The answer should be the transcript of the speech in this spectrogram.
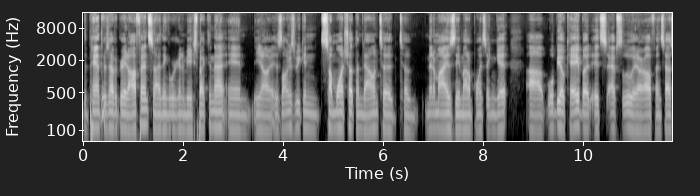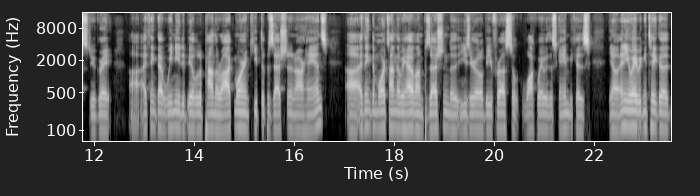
the Panthers have a great offense, and I think we're going to be expecting that. And you know, as long as we can somewhat shut them down to to minimize the amount of points they can get, uh, we'll be okay. But it's absolutely our offense has to do great. Uh, I think that we need to be able to pound the rock more and keep the possession in our hands. Uh, I think the more time that we have on possession, the easier it'll be for us to walk away with this game because you know any way we can take the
